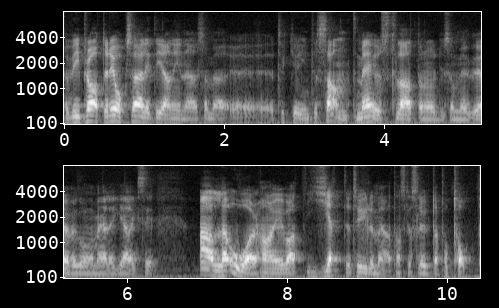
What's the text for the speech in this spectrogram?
vi pratade också här lite grann innan som jag eh, tycker är intressant med just Zlatan och liksom, övergången med LA Galaxy. Alla år har han ju varit jättetydlig med att han ska sluta på topp.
